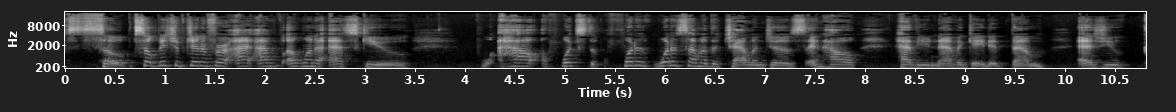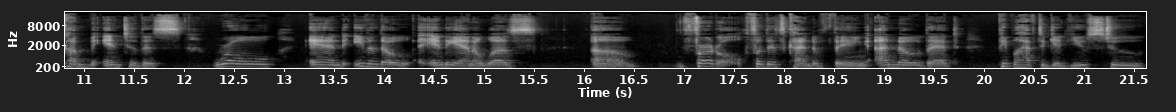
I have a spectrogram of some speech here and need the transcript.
so so Bishop Jennifer, I I, I want to ask you how what's the what are, what are some of the challenges and how have you navigated them as you come into this role and even though indiana was um, fertile for this kind of thing. I know that people have to get used to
